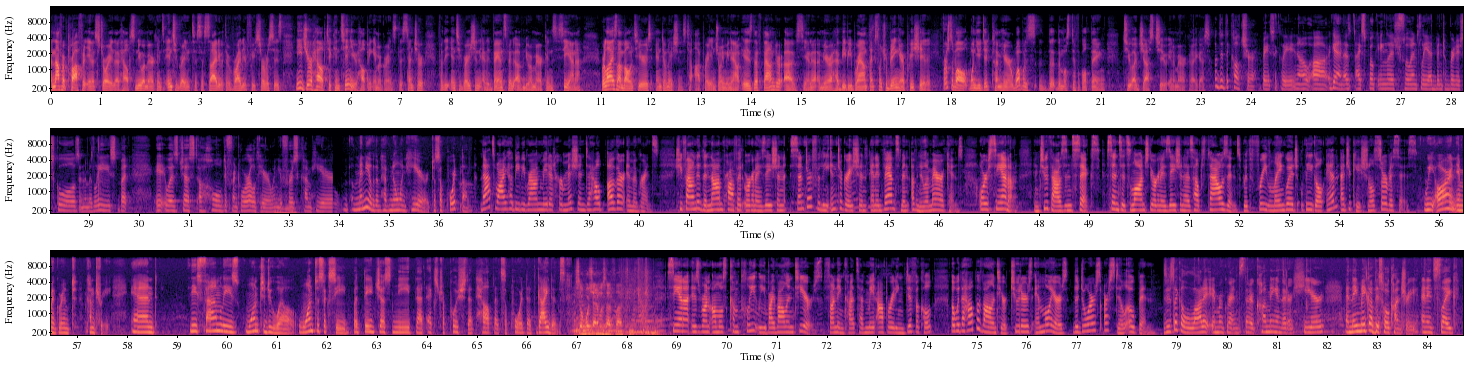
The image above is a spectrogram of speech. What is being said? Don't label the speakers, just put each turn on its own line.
A not-for-profit in Astoria that helps new Americans integrate into society with a variety of free services needs your help to continue helping immigrants. The Center for the Integration and Advancement of New Americans, CIANA, relies on volunteers and donations to operate. And joining me now is the founder of CIANA, Amira Habibi Brown. Thanks so much for being here. I appreciate it. First of all, when you did come here, what was the, the most difficult thing to adjust to in America, I guess?
Well, the, the culture, basically. You know, uh, again, as I spoke English fluently, I'd been to British schools in the Middle East, but it was just a whole different world here when you mm -hmm. first come here. Many of them have no one here to support them.
That's why Habibi Brown made it her mission to help other immigrants. She founded the nonprofit organization Center for the Integration and Advancement of New Americans, or CIANA, in 2006. Since its launch, the organization has helped thousands with free language, legal, and educational services.
We are an immigrant country, and these families want to do well, want to succeed, but they just need that extra push, that help, that support, that guidance.
So which animals have flat teeth?
CIANA is run almost completely by volunteers. Funding cuts have made operating difficult, but with the help of volunteer tutors and lawyers, the doors are still open.
There's like a lot of immigrants that are coming and that are here, and they make up this whole country. And it's like,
